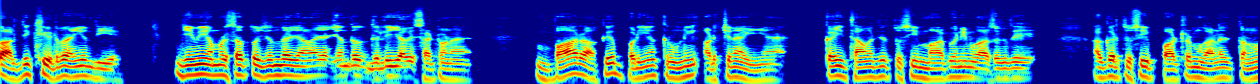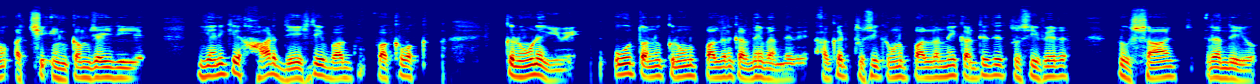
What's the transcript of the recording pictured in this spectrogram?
ਘਰ ਦੀ ਖੇਡ ਬਣਾਈ ਹੁੰਦੀ ਹੈ ਜਿਵੇਂ ਅੰਮ੍ਰਿਤਸਰ ਤੋਂ ਜਲੰਧਰ ਜਾਣਾ ਜਾਂ ਜਲੰਧਰ ਤੋਂ ਦਿੱਲੀ ਜਾ ਕੇ ਸੈੱਟ ਹੋਣਾ ਹੈ ਬਾਹਰ ਆ ਕੇ ਬੜੀਆਂ ਕਾਨੂੰਨੀ ਅੜਚਣਾਂ ਹੈਗੀਆਂ ਹੈ। ਕਈ ਥਾਵਾਂ ਤੇ ਤੁਸੀਂ ਮਾਪਿਓ ਨਹੀਂ ਮੰਗਾ ਸਕਦੇ। ਅਗਰ ਤੁਸੀਂ ਪਾਰਟਨਰ ਮੰਗਾਣਾ ਤੇ ਤੁਹਾਨੂੰ ਅੱਛੀ ਇਨਕਮ ਚਾਹੀਦੀ ਹੈ ਯਾਨੀ ਕਿ ਹਰ ਦੇਸ਼ ਦੇ ਵੱਖ ਵੱਖ ਕਾਨੂੰਨ ਹੈਗੇ ਵੇ। ਉਹ ਤੁਹਾਨੂੰ ਕਾਨੂੰਨ ਪਾਲਣ ਕਰਨੇ ਪੈਂਦੇ ਵੇ। ਅਗਰ ਤੁਸੀਂ ਕਾਨੂੰਨ ਪਾਲਣ ਨਹੀਂ ਕਰਦੇ ਤੇ ਤੁਸੀਂ ਫਿਰ ਨੁਕਸਾਨ ਰਹਿੰਦੇ ਹੋ।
